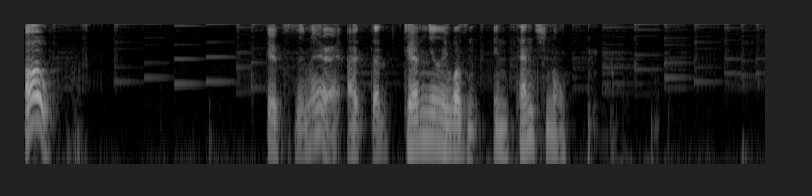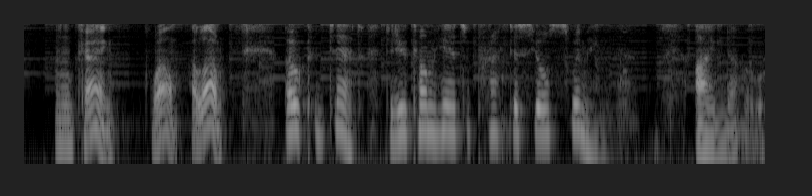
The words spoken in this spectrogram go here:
Oh! It's Samira. I, that genuinely wasn't intentional. Okay, well, hello. Oh, cadet, did you come here to practice your swimming? I know.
